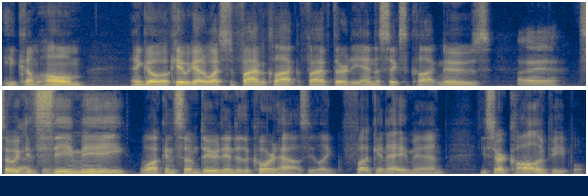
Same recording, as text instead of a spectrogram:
he'd come home and go, okay, we got to watch the five o'clock, five thirty, and the six o'clock news. oh yeah, So we could see me walking some dude into the courthouse. You're like, fucking a man. You start calling people,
